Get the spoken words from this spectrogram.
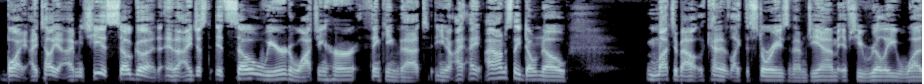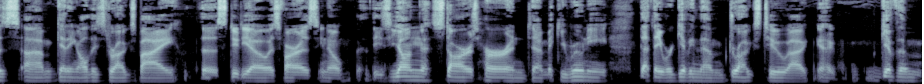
boy, I tell you, I mean, she is so good. And I just, it's so weird watching her thinking that, you know, I, I, I honestly don't know much about kind of like the stories of MGM, if she really was um, getting all these drugs by the studio, as far as, you know, these young stars, her and uh, Mickey Rooney, that they were giving them drugs to uh, uh, give them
